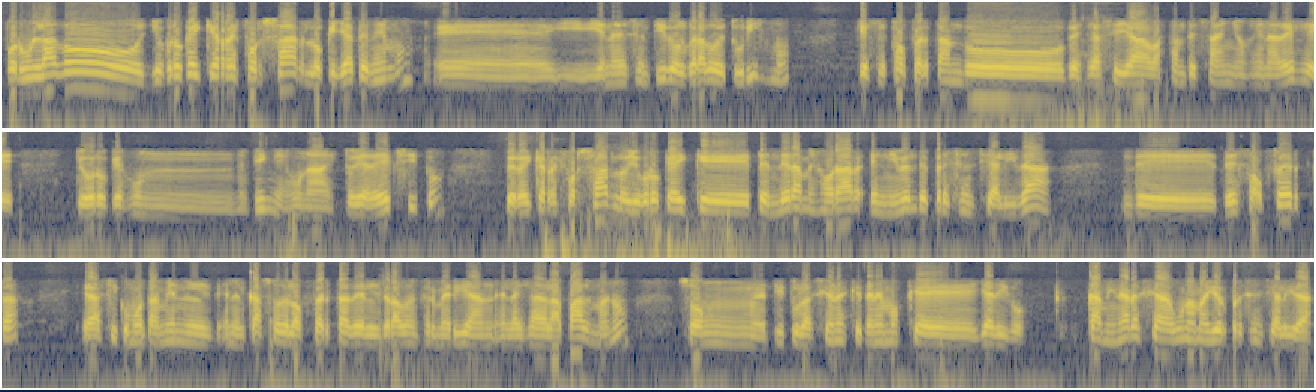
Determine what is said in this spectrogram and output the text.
por un lado, yo creo que hay que reforzar lo que ya tenemos eh, y en ese sentido el grado de turismo que se está ofertando desde hace ya bastantes años en ADG, yo creo que es un, en fin, es una historia de éxito, pero hay que reforzarlo. Yo creo que hay que tender a mejorar el nivel de presencialidad de, esa oferta, así como también en el, caso de la oferta del grado de enfermería en, la isla de La Palma, ¿no? Son eh, titulaciones que tenemos que, ya digo, caminar hacia una mayor presencialidad.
